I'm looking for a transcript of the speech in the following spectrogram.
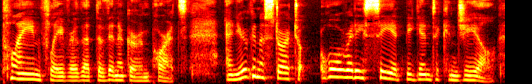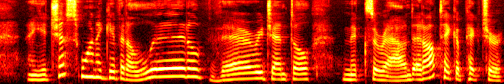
plain flavor that the vinegar imparts. And you're going to start to already see it begin to congeal. Now you just want to give it a little, very gentle mix around. And I'll take a picture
